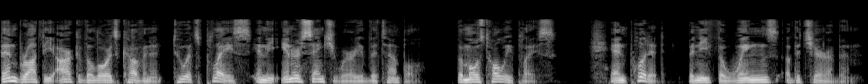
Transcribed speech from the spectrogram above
then brought the ark of the lord's covenant to its place in the inner sanctuary of the temple the most holy place and put it beneath the wings of the cherubim.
